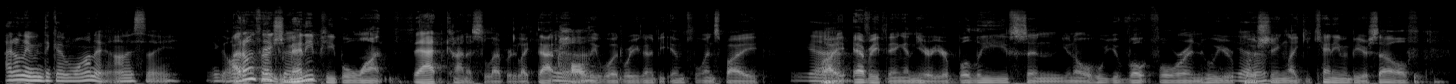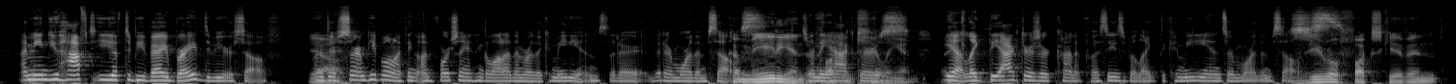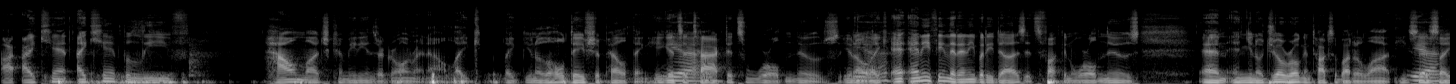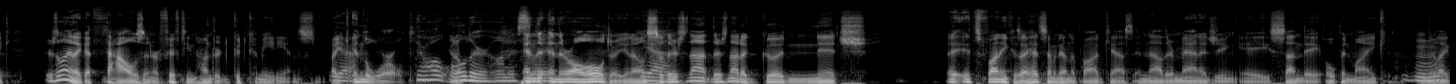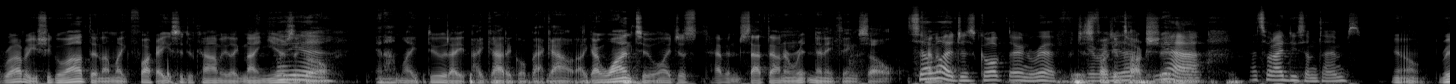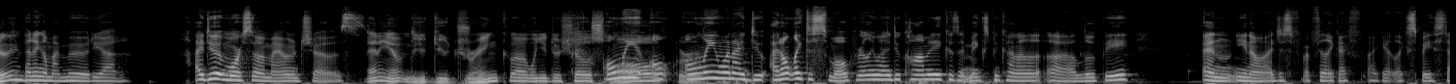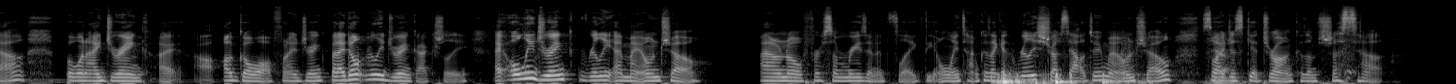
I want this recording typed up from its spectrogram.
I don't even think I want it, honestly. Like, I don't think pressure. many people want that kind of celebrity, like that Hollywood, where you're going to be influenced by Yeah. by everything and your your beliefs and you know who you vote for and who you're Yeah. pushing. Like you can't even be yourself. I mean, you have to you have to be very brave to be yourself. Yeah. Like there's certain people, and I think unfortunately, I think a lot of them are the comedians that are that are more themselves. Comedians are the fucking actors. killing it. Like, yeah, like the actors are kind of pussies, but like the comedians are more themselves. zero fucks given. I, I can't I can't believe how much comedians are growing right now. Like like you know the whole Dave Chappelle thing. He gets Yeah. attacked. It's world news. You know Yeah. like a- anything that anybody does, it's fucking world news. And and you know Joe Rogan talks about it a lot. He says like there's only like a thousand or fifteen hundred good comedians like Yeah. in the world. They're all you know? older, honestly. and they're, and they're all older, you know. So there's not there's not a good niche. It's funny because I had somebody on the podcast, and now they're managing a Sunday open mic, and Mm-hmm. they're like, "Robert, you should go out there." And I'm like, "Fuck, I used to do comedy like nine years Oh, yeah. ago." And I'm like, dude, I, I got to go back out. Like, I want to. I just haven't sat down and written anything. So, so kinda, what? Just go up there and riff. Just You ever do fucking talk shit, Yeah, man. that's what I do sometimes, You know, really? depending on my mood. Yeah, I do it more so in my own shows. Any of do you, do you drink uh, when you do shows? Smoke only o- only when I do. I don't like to smoke really when I do comedy because it makes me kind of uh, loopy, and you know I just I feel like I, f- I get like spaced out. But when I drink, I I'll, I'll go off when I drink. But I don't really drink actually. I only drink really at my own show. I don't know for some reason it's like the only time because I get really stressed out doing my own show, so I just get drunk because I'm stressed out.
